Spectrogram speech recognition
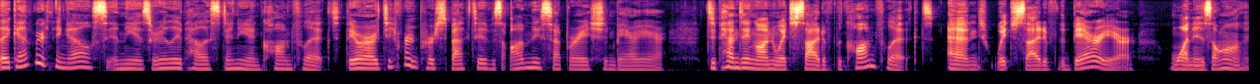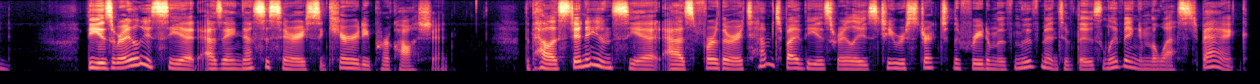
Like everything else in the Israeli Palestinian conflict, there are different perspectives on the separation barrier, depending on which side of the conflict and which side of the barrier one is on. The Israelis see it as a necessary security precaution. The Palestinians see it as further attempt by the Israelis to restrict the freedom of movement of those living in the West Bank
